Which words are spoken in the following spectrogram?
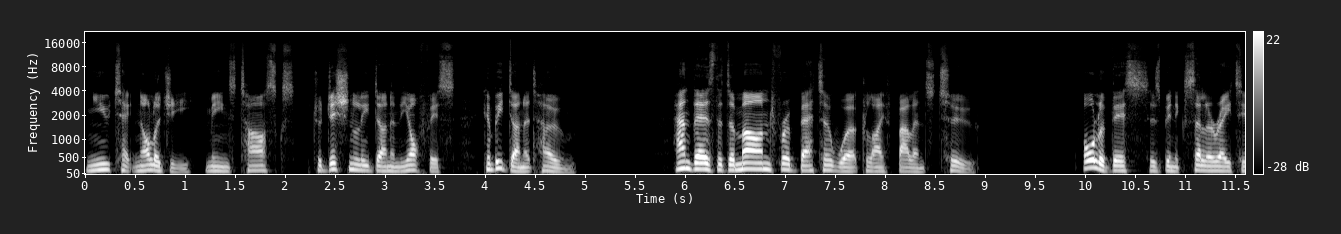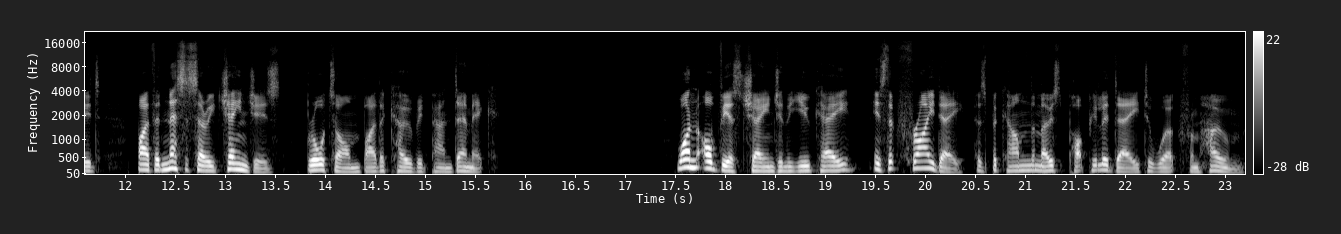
New technology means tasks traditionally done in the office can be done at home. And there's the demand for a better work life balance too. All of this has been accelerated by the necessary changes brought on by the COVID pandemic. One obvious change in the UK is that Friday has become the most popular day to work from home.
